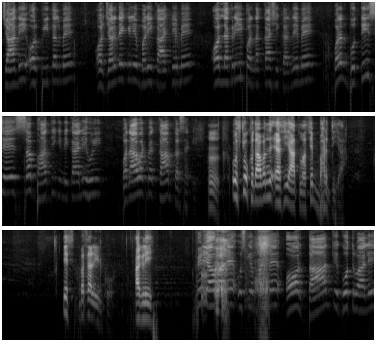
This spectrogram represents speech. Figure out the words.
चांदी और पीतल में और जड़ने के लिए मणि काटने में और लकड़ी पर नक्काशी करने में वरन बुद्धि से सब भांति की निकाली हुई बनावट में काम कर सके। हम्म उसको खुदाबंद ने ऐसी आत्मा से भर दिया। इस बसालील को। अगली। फिर यहोवा ने उसके मन में और दान के गोत्र वाले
